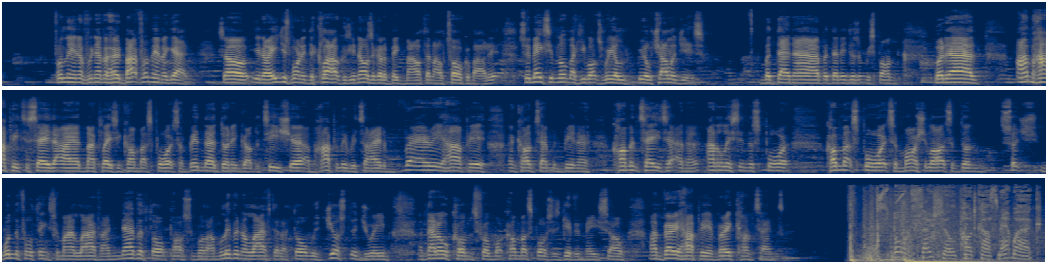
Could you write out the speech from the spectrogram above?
Funnily enough, we never heard back from him again. So you know, he just wanted the clout because he knows I got a big mouth and I'll talk about it. So it makes him look like he wants real, real challenges. But then, uh, but then he doesn't respond. But uh, I'm happy to say that I had my place in combat sports. I've been there, done it, got the T-shirt. I'm happily retired. I'm very happy and content with being a commentator and an analyst in the sport. Combat sports and martial arts have done such wonderful things for my life. I never thought possible. I'm living a life that I thought was just a dream, and that all comes from what combat sports has given me. So I'm very happy and very content. Sports Social Podcast Network.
